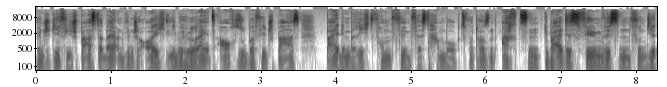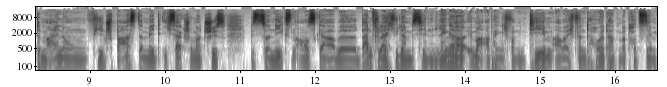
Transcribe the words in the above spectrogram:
Wünsche dir viel Spaß dabei und wünsche euch, liebe Hörer, jetzt auch super viel Spaß bei dem Bericht vom Filmfest Hamburg 2018. Geballtes Filmwissen, fundierte Meinungen, viel Spaß damit. Ich sag schon mal Tschüss, bis zur nächsten Ausgabe. Dann vielleicht wieder ein bisschen länger, immer abhängig von den Themen. Aber ich finde, heute hatten wir trotzdem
